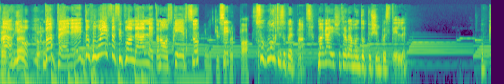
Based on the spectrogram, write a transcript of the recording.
allora, io Perfetto. va bene, e dopo questa si può andare a letto. No, scherzo. Multi Se- super pazza. Su, molti super pazza. Magari ci troviamo il doppio 5 stelle. Ok?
